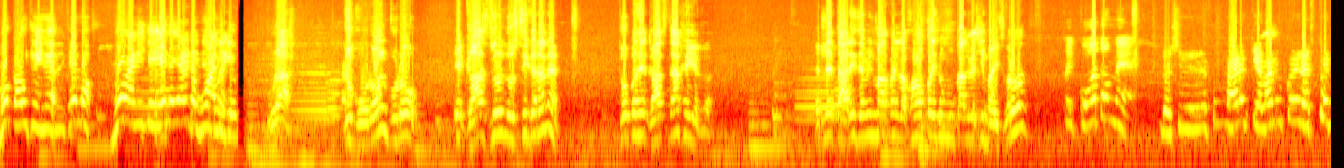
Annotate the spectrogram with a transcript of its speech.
હું કહું છું એને એ હું આલી જઈ એને યાર તો હું આલી જઈ પૂરા જો ઘોડો ને ઘોડો એ ઘાસ જોડે દોસ્તી કરે ને તો પછી ઘાસ ના ખાઈ શકે. એટલે તારી જમીનમાં આપણે લખણો પડી હું કાલ વેચી મારીશ બરોબર? કંઈ કહો તમે મારે કહેવાનું કોઈ રસ્તો જ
